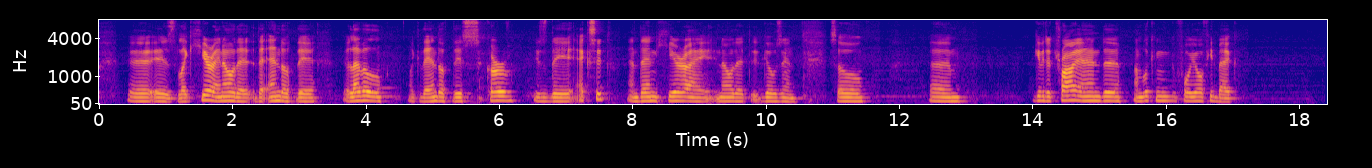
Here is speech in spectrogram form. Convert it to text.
uh, is. Like here, I know that the end of the level, like the end of this curve, is the exit, and then here I know that it goes in. So. Um, give it a try and uh, I'm looking for your feedback.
